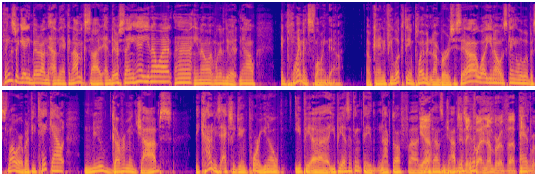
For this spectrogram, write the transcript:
things are getting better on the on the economic side. And they're saying, hey, you know what? Uh, you know what? We're going to do it now. Employment's slowing down. Okay, and if you look at the employment numbers, you say, oh, well, you know, it's getting a little bit slower. But if you take out new government jobs, the economy's actually doing poor. You know, UP, uh, UPS, I think they knocked off uh, Yeah. 12,000 jobs There's been quite a number of uh, people,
